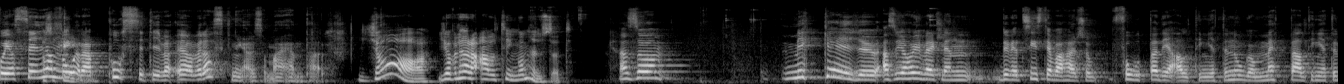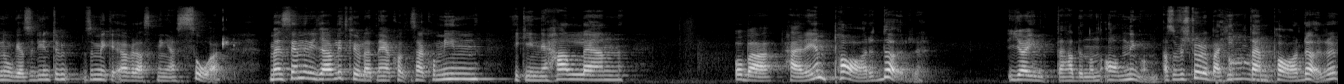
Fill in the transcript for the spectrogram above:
Får jag säga Alltså, några positiva överraskningar som har hänt här? Ja, jag vill höra allting om huset. Alltså, mycket är ju, alltså jag har ju verkligen, du vet sist jag var här så fotade jag allting jättenoga och mätte allting jättenoga. Så det är inte så mycket överraskningar så. Men sen är det jävligt kul att när jag kom, så kom in, gick in i hallen och bara, här är en pardörr. Jag inte hade någon aning om. Alltså förstår du, bara hitta en pardörr.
